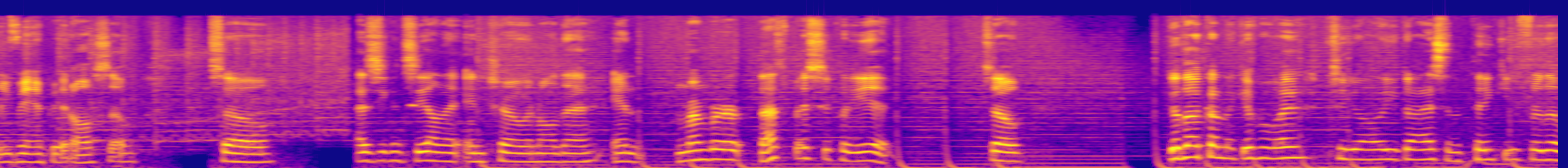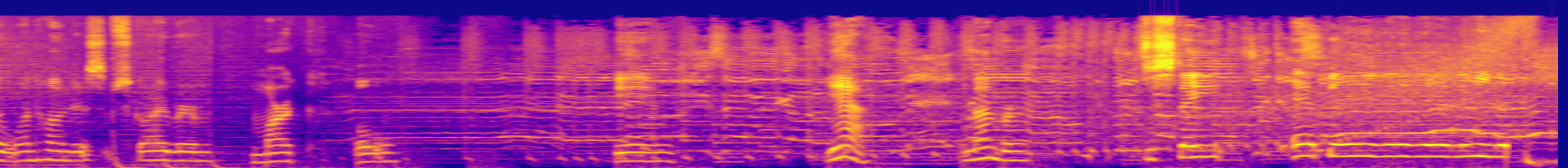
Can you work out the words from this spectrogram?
revamp it also. So as you can see on the intro and all that. And remember, that's basically it. So good luck on the giveaway to all you guys and thank you for the 100 subscriber mark goal. And yeah, remember to stay epic.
